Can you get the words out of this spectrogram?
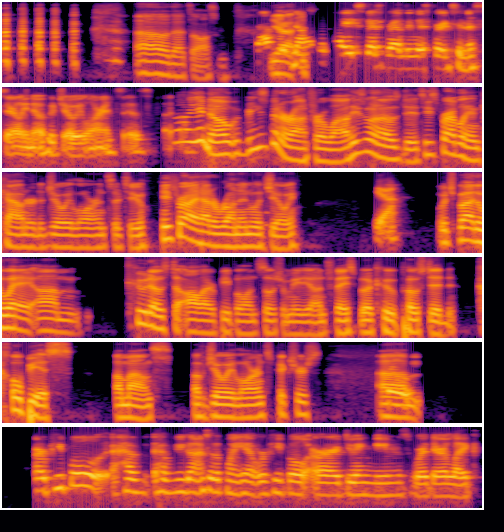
oh, that's awesome. Not yeah. That, not that I expect Bradley Whitford to necessarily know who Joey Lawrence is. But. Well, you know, he's been around for a while. He's one of those dudes. He's probably encountered a Joey Lawrence or two. He's probably had a run in with Joey. Yeah. Which, by the way, um, kudos to all our people on social media on Facebook who posted copious amounts of Joey Lawrence pictures. Um, so are people have have you gotten to the point yet where people are doing memes where they're like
